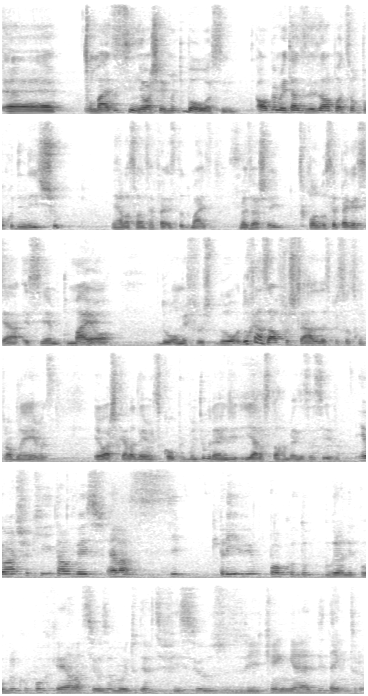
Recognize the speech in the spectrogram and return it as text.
É... Mas, assim, eu achei muito boa, assim. Obviamente, às vezes ela pode ser um pouco de nicho em relação às referências e tudo mais. Sim. Mas eu achei que quando você pega esse, esse âmbito maior do homem frustrado, do, do casal frustrado, das pessoas com problemas, eu acho que ela ganha um escopo muito grande e ela se torna mais acessível. Eu acho que talvez ela se prive um pouco do grande público porque ela se usa muito de artifícios de quem é de dentro.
